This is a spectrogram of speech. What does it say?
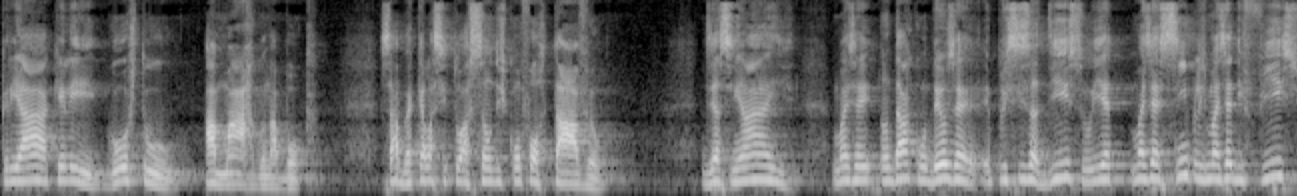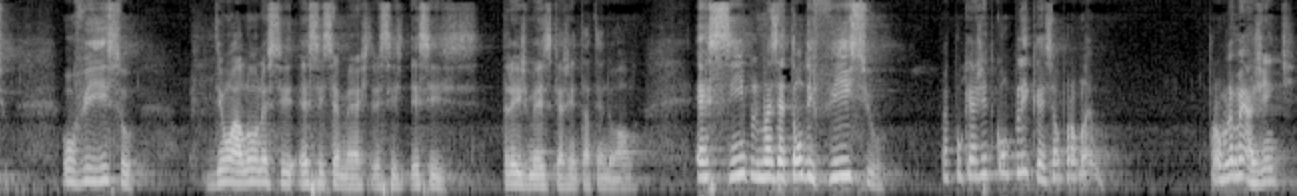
criar aquele gosto amargo na boca, sabe? Aquela situação desconfortável. Dizer assim, ai, mas é, andar com Deus é, é precisa disso, e é, mas é simples, mas é difícil. Ouvi isso de um aluno esse, esse semestre, esses, esses três meses que a gente está tendo aula. É simples, mas é tão difícil. Mas porque a gente complica, esse é o problema. O problema é a gente.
